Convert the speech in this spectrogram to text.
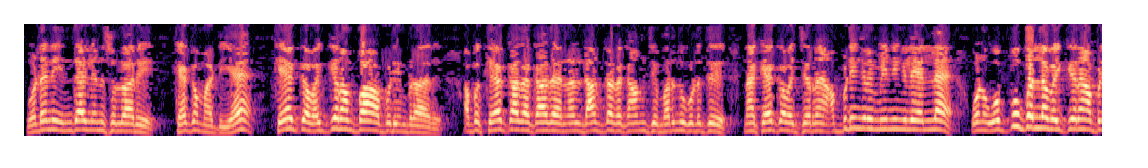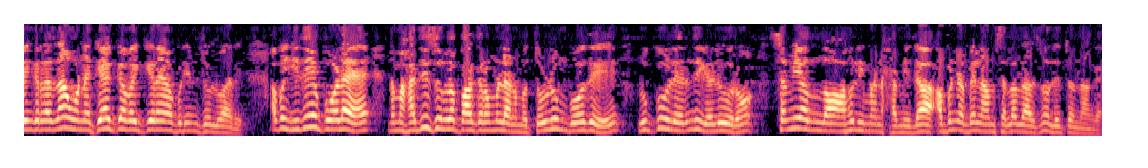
உடனே இந்த ஆள் என்ன சொல்லுவாரு கேட்க மாட்டிய? கேட்க வைக்கிறோம்ப்பா அப்படின்றாரு. அப்ப கேட்காத காதை என்னால் டாக்டரை காமிச்சு மருந்து கொடுத்து நான் கேட்க வச்சிடறேன் அப்படிங்கிற மீனிங்ல இல்ல. உன்னை ஒப்புக்கொள்ள வைக்கிறேன் அப்படிங்கறதுதான் உன்னை கேட்க வைக்கிறேன் அப்படின்னு சொல்லுவாரு அப்ப இதே போல நம்ம ஹதீசுல பாக்குறோம்ல நம்ம தொழும் போது ருக்குல இருந்து எழுவுறோம். சமி அல்லாஹு இமன் ஹமிதா அப்படின்னு நபி நாம் செல்லதாசன் சொல்லி தந்தாங்க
